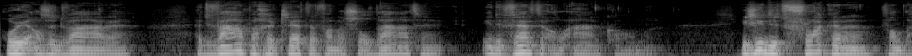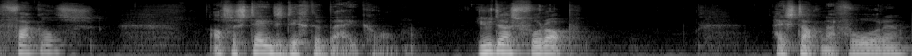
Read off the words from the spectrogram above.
hoor je als het ware het wapengekletter van de soldaten in de verte al aankomen. Je ziet het flakkeren van de fakkels als ze steeds dichterbij komen. Judas voorop. Hij stapt naar voren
